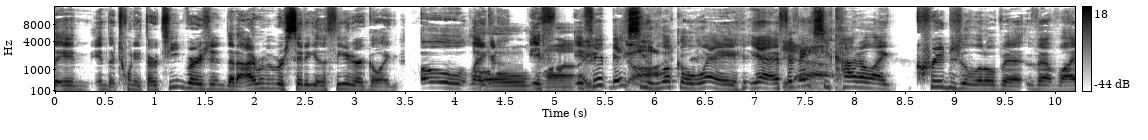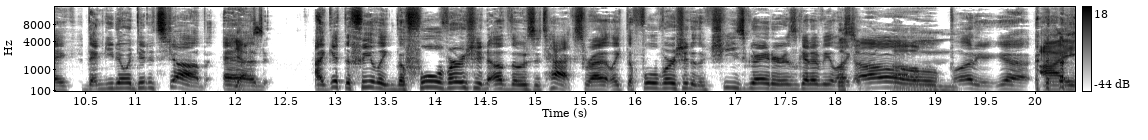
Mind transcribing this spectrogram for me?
in in the 2013 version that I remember sitting in the theater going, oh, like Oh if if it makes you look away, yeah, if it makes you kind of like cringe a little bit, then like then you know it did its job, and Yes. I get the feeling the full version of those attacks, right? Like the full version of the cheese grater is gonna be like, Listen, oh, um, buddy, yeah, I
